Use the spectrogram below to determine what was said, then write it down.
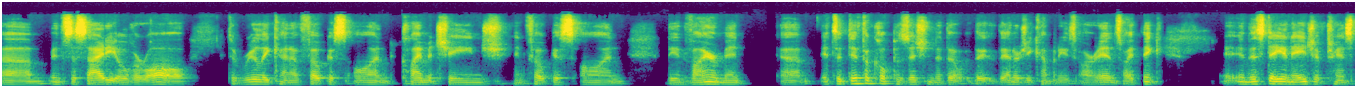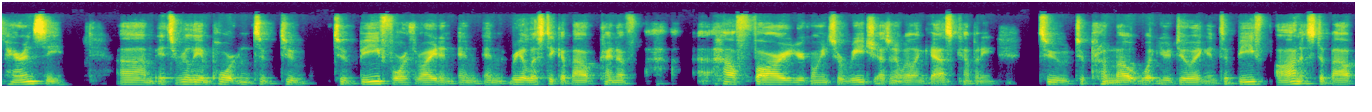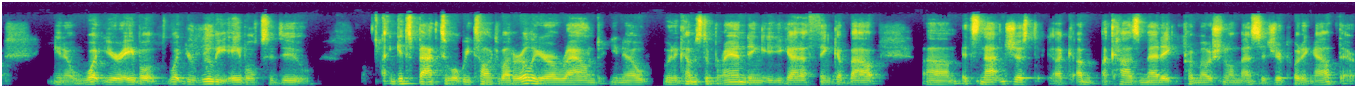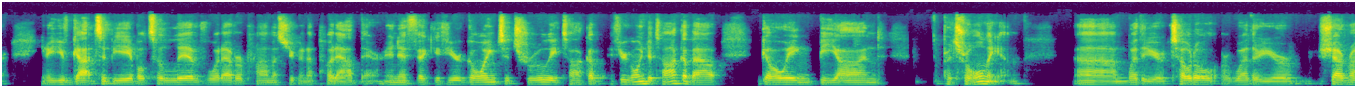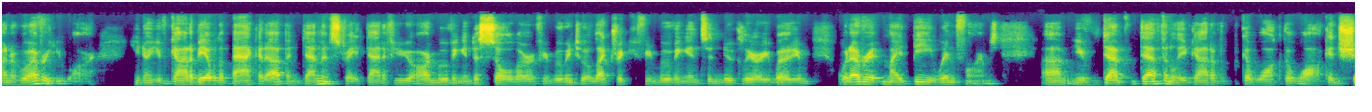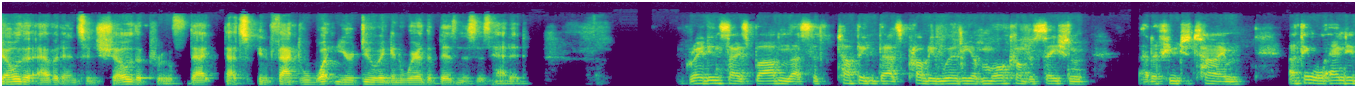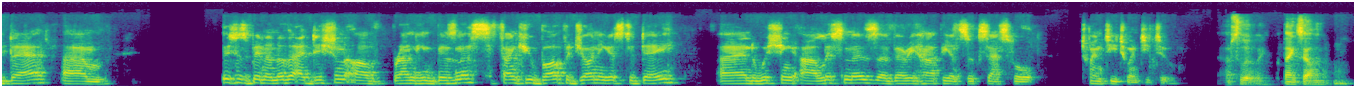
um, in society overall to really kind of focus on climate change and focus on the environment, um, it's a difficult position that the, the, the, energy companies are in. So I think in this day and age of transparency, um, it's really important to to to be forthright and, and, and realistic about kind of how far you're going to reach as an oil and gas company to to promote what you're doing and to be honest about you know what you're able what you're really able to do. It gets back to what we talked about earlier around you know when it comes to branding you got to think about um, it's not just a, a, a, cosmetic promotional message you're putting out there. You know you've got to be able to live whatever promise you're going to put out there. And if if you're going to truly talk if you're going to talk about going beyond petroleum, um, whether you're Total or whether you're Chevron or whoever you are. You know, you've got to be able to back it up and demonstrate that if you are moving into solar, if you're moving to electric, if you're moving into nuclear, whether whatever it might be, wind farms, um, you've de- definitely got to walk the walk and show the evidence and show the proof that that's in fact what you're doing and where the business is headed. Great insights, Bob, and that's the topic that's probably worthy of more conversation at a future time. I think we'll end it there. Um, this has been another edition of Branding Business. Thank you, Bob, for joining us today and wishing our listeners a very happy and successful 2022. Absolutely. Thanks, Alan.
